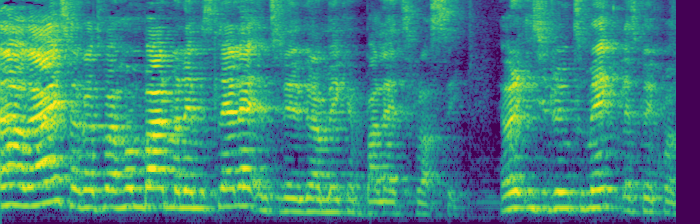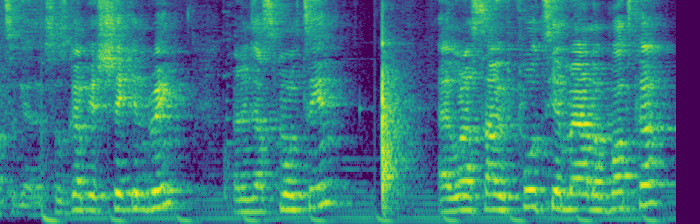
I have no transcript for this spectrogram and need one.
Hello guys, welcome to my home bar. My name is Lele and today we're gonna make a Ballet Russe. A very easy drink to make, let's make one together. So it's gonna be a shaken drink, and a small tin. And we're gonna start with 40 ml of vodka.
